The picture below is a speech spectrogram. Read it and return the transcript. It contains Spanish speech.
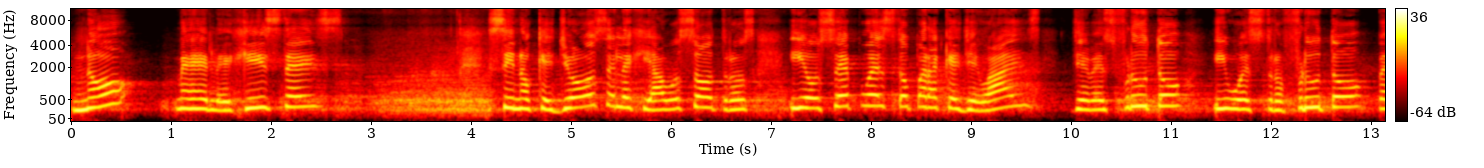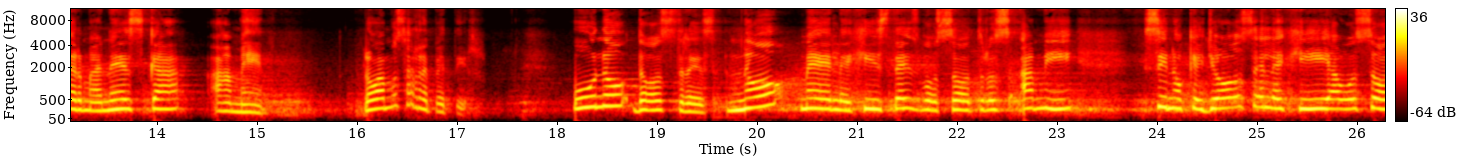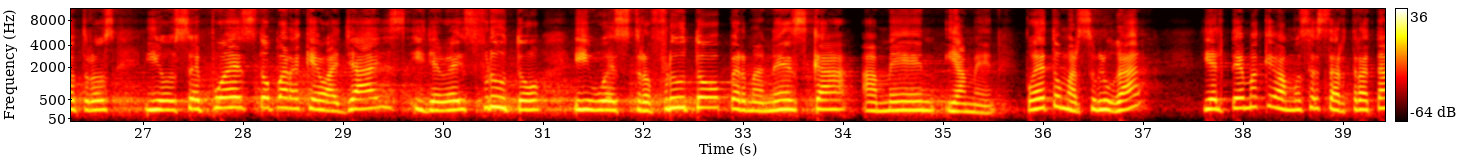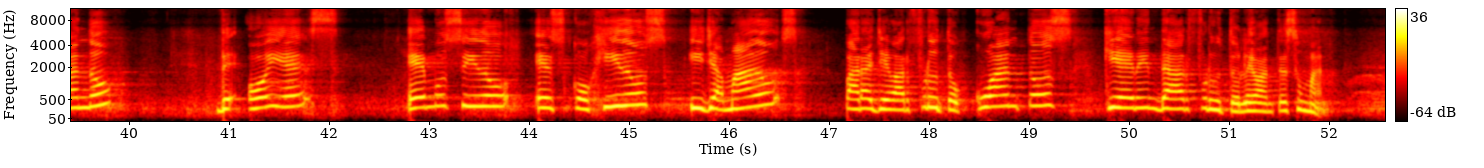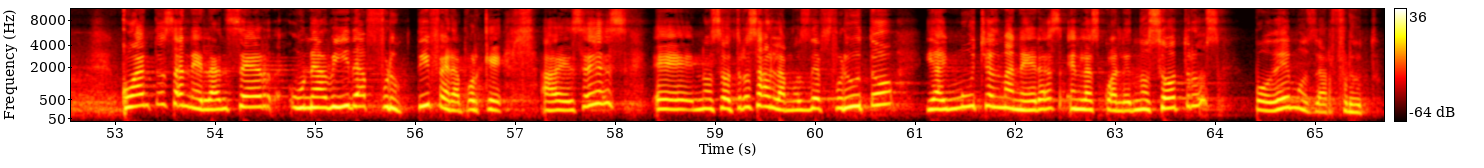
No me elegisteis sino que yo os elegí a vosotros y os he puesto para que lleváis, llevéis fruto y vuestro fruto permanezca. Amén. Lo vamos a repetir. Uno, dos, tres. No me elegisteis vosotros a mí, sino que yo os elegí a vosotros y os he puesto para que vayáis y llevéis fruto y vuestro fruto permanezca. Amén y amén. Puede tomar su lugar y el tema que vamos a estar tratando de hoy es, hemos sido escogidos y llamados para llevar fruto. ¿Cuántos quieren dar fruto? Levante su mano. ¿Cuántos anhelan ser una vida fructífera? Porque a veces eh, nosotros hablamos de fruto y hay muchas maneras en las cuales nosotros podemos dar fruto.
